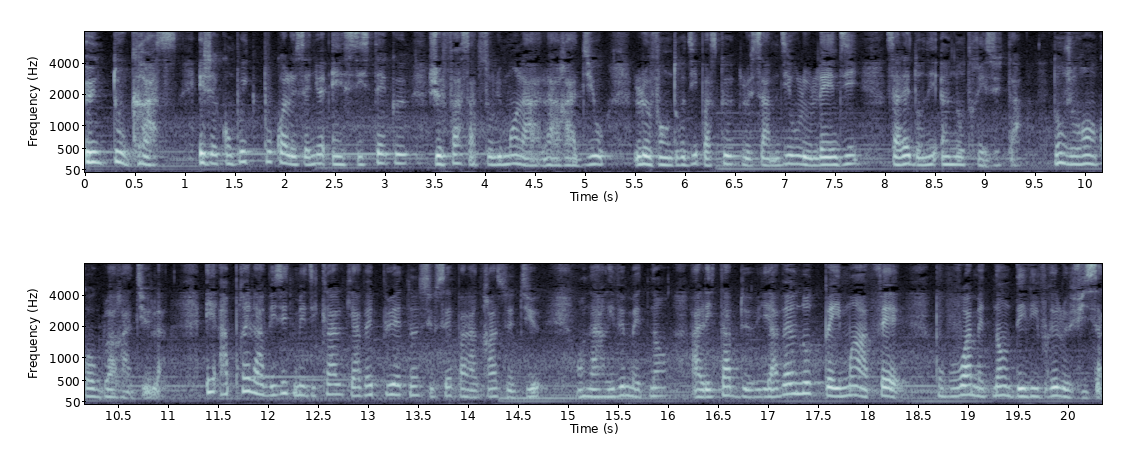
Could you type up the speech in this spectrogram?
Une toux grasse. Et j'ai compris pourquoi le Seigneur insistait que je fasse absolument la, la, radio le vendredi parce que le samedi ou le lundi, ça allait donner un autre résultat. Donc je rends encore gloire à Dieu là. Et après la visite médicale qui avait pu être un succès par la grâce de Dieu, on est arrivé maintenant à l'étape de... Il y avait un autre paiement à faire pour pouvoir maintenant délivrer le visa.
